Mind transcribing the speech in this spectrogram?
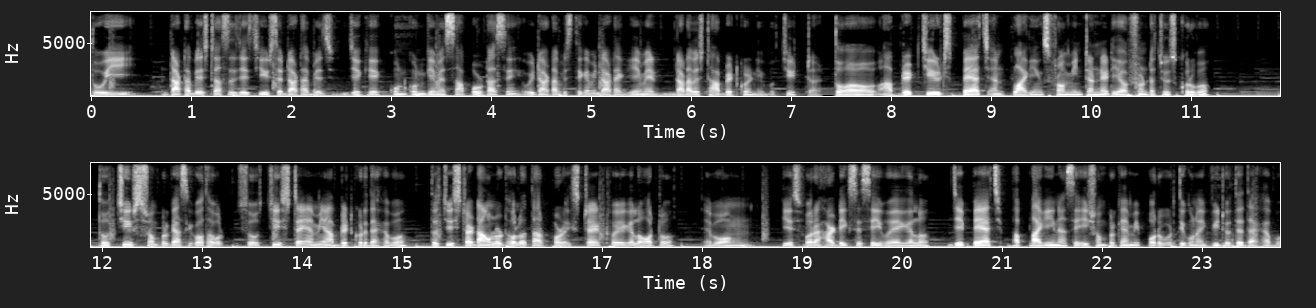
তো ওই ডাটাবেসটা আছে যে চিটসের ডাটাবেস যে কোন কোন গেমের সাপোর্ট আছে, ওই ডাটাবেস থেকে আমি ডাটা গেমের ডাটাবেসটা আপডেট করে নিব চিটটার তো update cheats patch and plugins from internet এই অপশনটা চুজ করব। তো চিটস সম্পর্কে আজকে কথা বল সো চিটসটাই আমি আপডেট করে দেখাবো। তো চিটসটা ডাউনলোড হলো, তারপর এক্সট্রাক্ট হয়ে গেল অটো এবং পিএস ফোরে হার্ড ডিস্কে সেভ হয়ে গেল। যে প্যাচ বা প্লাগইন আছে, এই সম্পর্কে আমি পরবর্তী কোনো এক ভিডিওতে দেখাবো।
